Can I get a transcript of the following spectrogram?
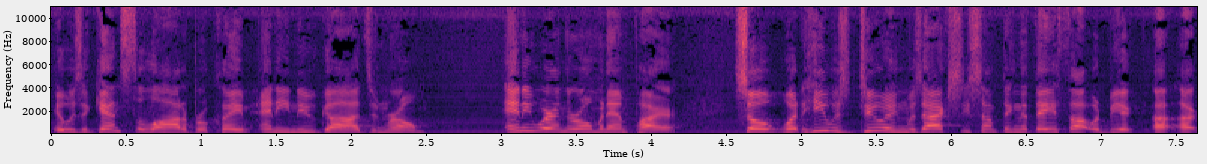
It was against the law to proclaim any new gods in Rome, anywhere in the Roman Empire. So what he was doing was actually something that they thought would be a, a, a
